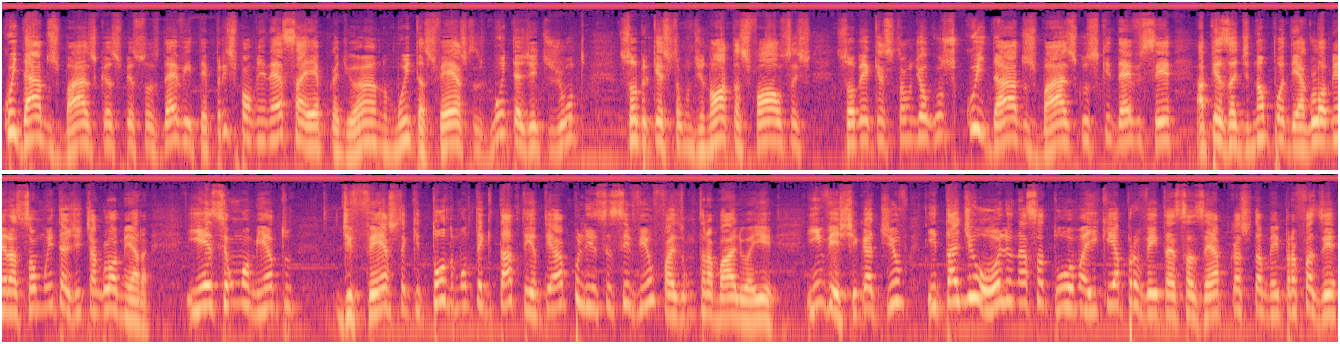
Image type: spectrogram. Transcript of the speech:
cuidados básicos que as pessoas devem ter, principalmente nessa época de ano, muitas festas, muita gente junto, sobre questão de notas falsas, sobre a questão de alguns cuidados básicos que deve ser, apesar de não poder aglomeração, muita gente aglomera. E esse é um momento de festa que todo mundo tem que estar atento. E a Polícia Civil faz um trabalho aí investigativo e está de olho nessa turma aí que aproveita essas épocas também para fazer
